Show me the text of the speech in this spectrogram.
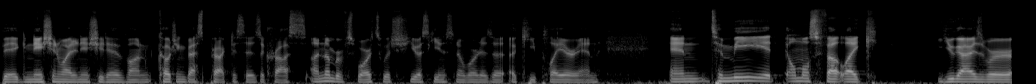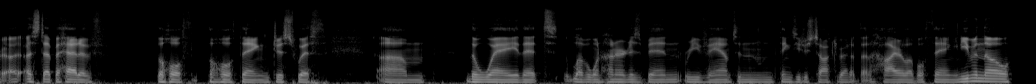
big nationwide initiative on coaching best practices across a number of sports, which U.S. ski and snowboard is a, a key player in. And to me, it almost felt like you guys were a, a step ahead of the whole the whole thing, just with um, the way that level 100 has been revamped and the things you just talked about at that higher level thing. And even though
